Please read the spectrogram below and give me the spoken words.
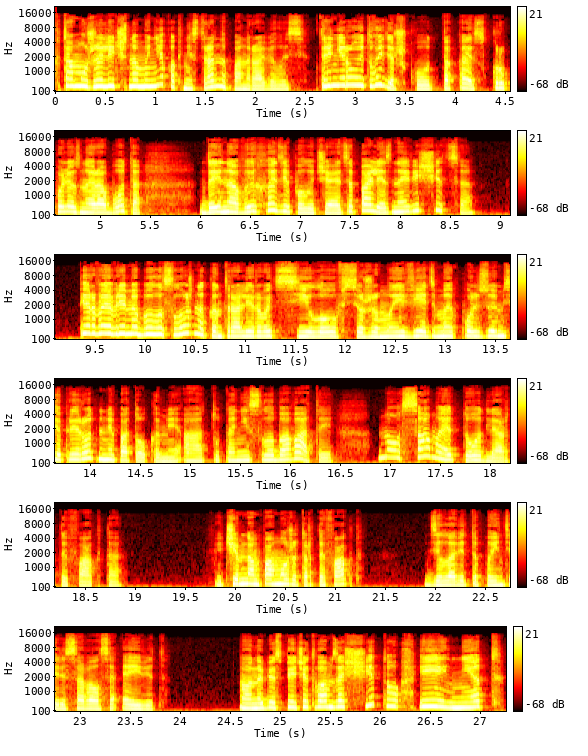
К тому же лично мне, как ни странно, понравилось. Тренирует выдержку, такая скрупулезная работа, да и на выходе получается полезная вещица. Первое время было сложно контролировать силу, все же мы, ведьмы, пользуемся природными потоками, а тут они слабоваты, но самое то для артефакта. «И чем нам поможет артефакт?» — деловито поинтересовался Эйвид. Он обеспечит вам защиту, и нет...»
